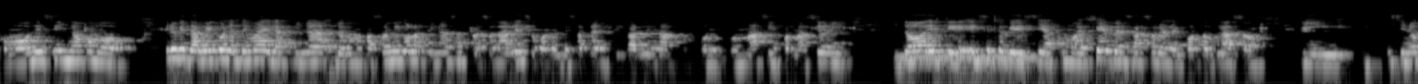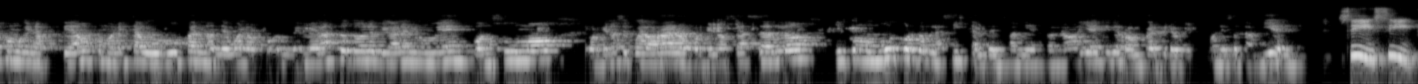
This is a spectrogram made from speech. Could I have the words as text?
como vos decís, ¿no? Como creo que también con el tema de la finanzas, lo que me pasó a mí con las finanzas personales o cuando empecé a planificar de una, con, más información y, todo, es que es esto que decías, como dejé de pensar solo en el corto plazo. Y, y si no, como que nos quedamos como en esta burbuja en donde, bueno, me gasto todo lo que gano en un mes, consumo, porque no se puede ahorrar o porque no sé hacerlo, y es como muy cortoplacista el pensamiento, ¿no? Y hay que romper, creo que con eso también. Sí, sí,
